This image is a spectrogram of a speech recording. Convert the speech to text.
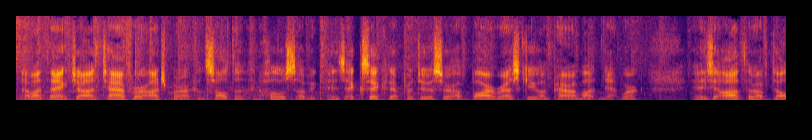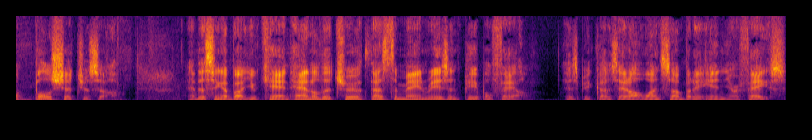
And I want to thank Jon Taffer, entrepreneur consultant and host of and is executive producer of Bar Rescue on Paramount Network. And he's the author of Don't Bullshit Yourself. And this thing about you can't handle the truth, that's the main reason people fail, is because they don't want somebody in your face.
